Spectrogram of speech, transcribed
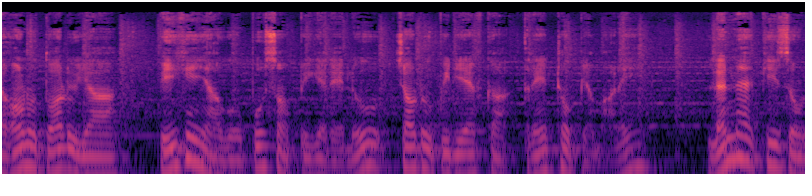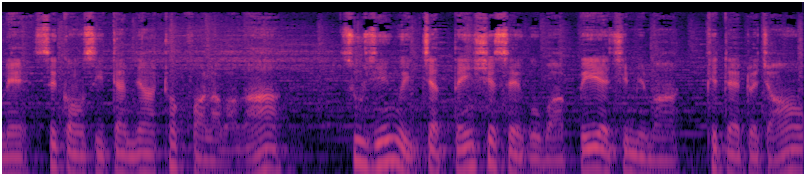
၎င်းတို့သွားလူရာဘေးကင်းရာကိုပို့ဆောင်ပေးခဲ့တယ်လို့ကြောက်တု PDF ကသတင်းထုတ်ပြန်ပါတယ်။လက်နက်ပြည်စုံတဲ့စစ်ကောင်စီတပ်များထွက်ခွာလာပါကစုချင်းငွေကျပ်သိန်း80ကိုပါပေးရခြင်းမြန်မာဖြစ်တဲ့အတွက်ကြောင့်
